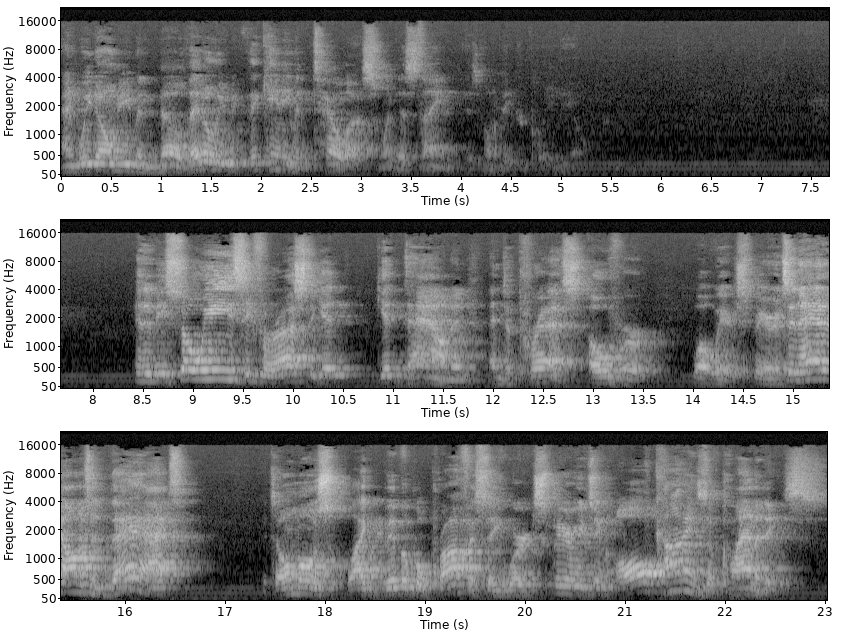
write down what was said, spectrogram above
and we don't even know. They don't even they can't even tell us when this thing is going to be completely over. It'd be so easy for us to get get down and, and depressed over what we experience. And add on to that, it's almost like biblical prophecy. We're experiencing all kinds of calamities.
